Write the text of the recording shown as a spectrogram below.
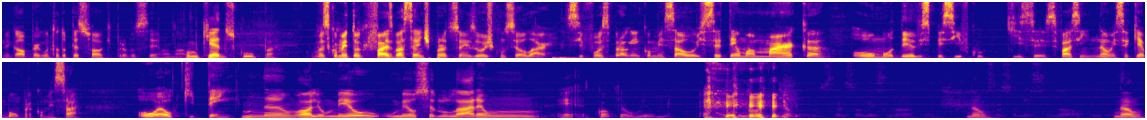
Legal, pergunta do pessoal aqui para você, Ronaldo. Como que é? Desculpa. Você comentou que faz bastante produções hoje com o celular. Se fosse para alguém começar hoje, você tem uma marca ou modelo específico que você, você fala assim, não, esse aqui é bom para começar? Ou é o que tem? Não, olha, o meu, o meu celular é um. É, qual que é o meu? Não. Não.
